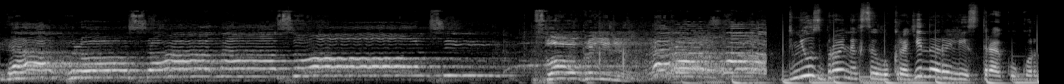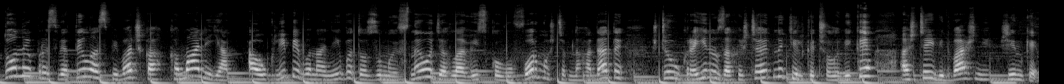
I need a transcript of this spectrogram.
як роса на сонці. Слава Україні! Дню Збройних сил України реліз треку Кордони присвятила співачка Камалія. А у кліпі вона нібито зумисне одягла військову форму, щоб нагадати, що Україну захищають не тільки чоловіки, а ще й відважні жінки.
